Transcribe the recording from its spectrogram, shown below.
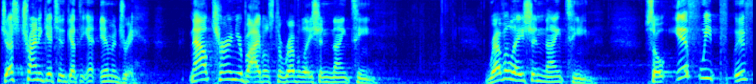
Just trying to get you to get the imagery. Now turn your Bibles to Revelation 19. Revelation 19. So if we if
